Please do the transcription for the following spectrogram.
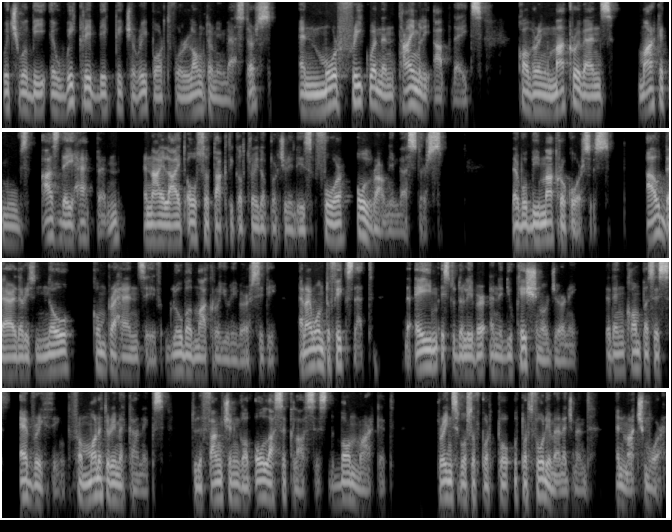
which will be a weekly big picture report for long term investors, and more frequent and timely updates covering macro events, market moves as they happen, and highlight also tactical trade opportunities for all round investors. There will be macro courses. Out there, there is no comprehensive global macro university. And I want to fix that. The aim is to deliver an educational journey that encompasses everything from monetary mechanics to the functioning of all asset classes, the bond market, principles of port portfolio management, and much more.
